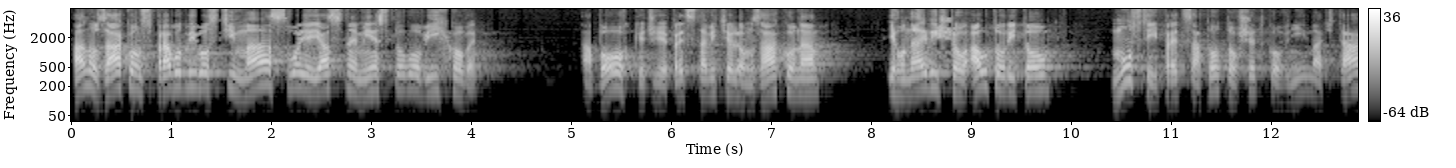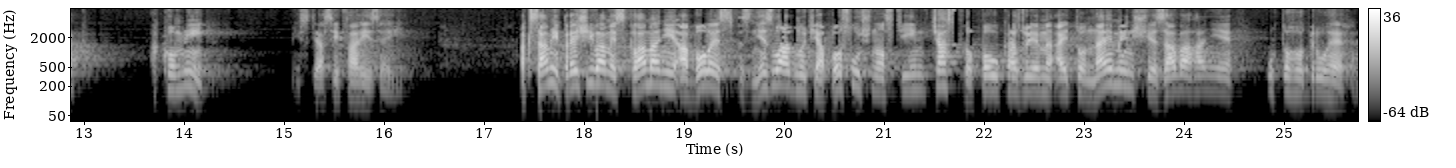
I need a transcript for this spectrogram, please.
Áno, zákon spravodlivosti má svoje jasné miesto vo výchove. A Boh, keďže je predstaviteľom zákona, jeho najvyššou autoritou, musí predsa toto všetko vnímať tak, ako my, Myslia si farizei. Ak sami prežívame sklamanie a bolesť z nezvládnutia poslušnosti, často poukazujeme aj to najmenšie zaváhanie u toho druhého.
